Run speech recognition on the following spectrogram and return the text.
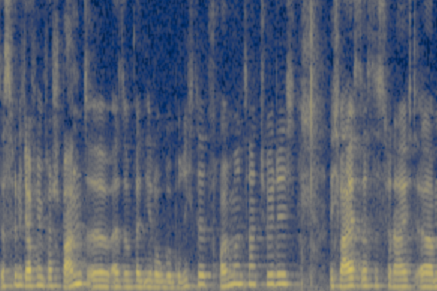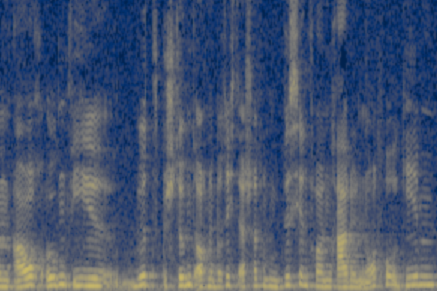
das finde ich auf jeden Fall spannend. Äh, also wenn ihr darüber berichtet, freuen wir uns natürlich. Ich weiß, dass es vielleicht ähm, auch irgendwie, wird es bestimmt auch eine Berichterstattung ein bisschen von Radio Nordpol geben.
